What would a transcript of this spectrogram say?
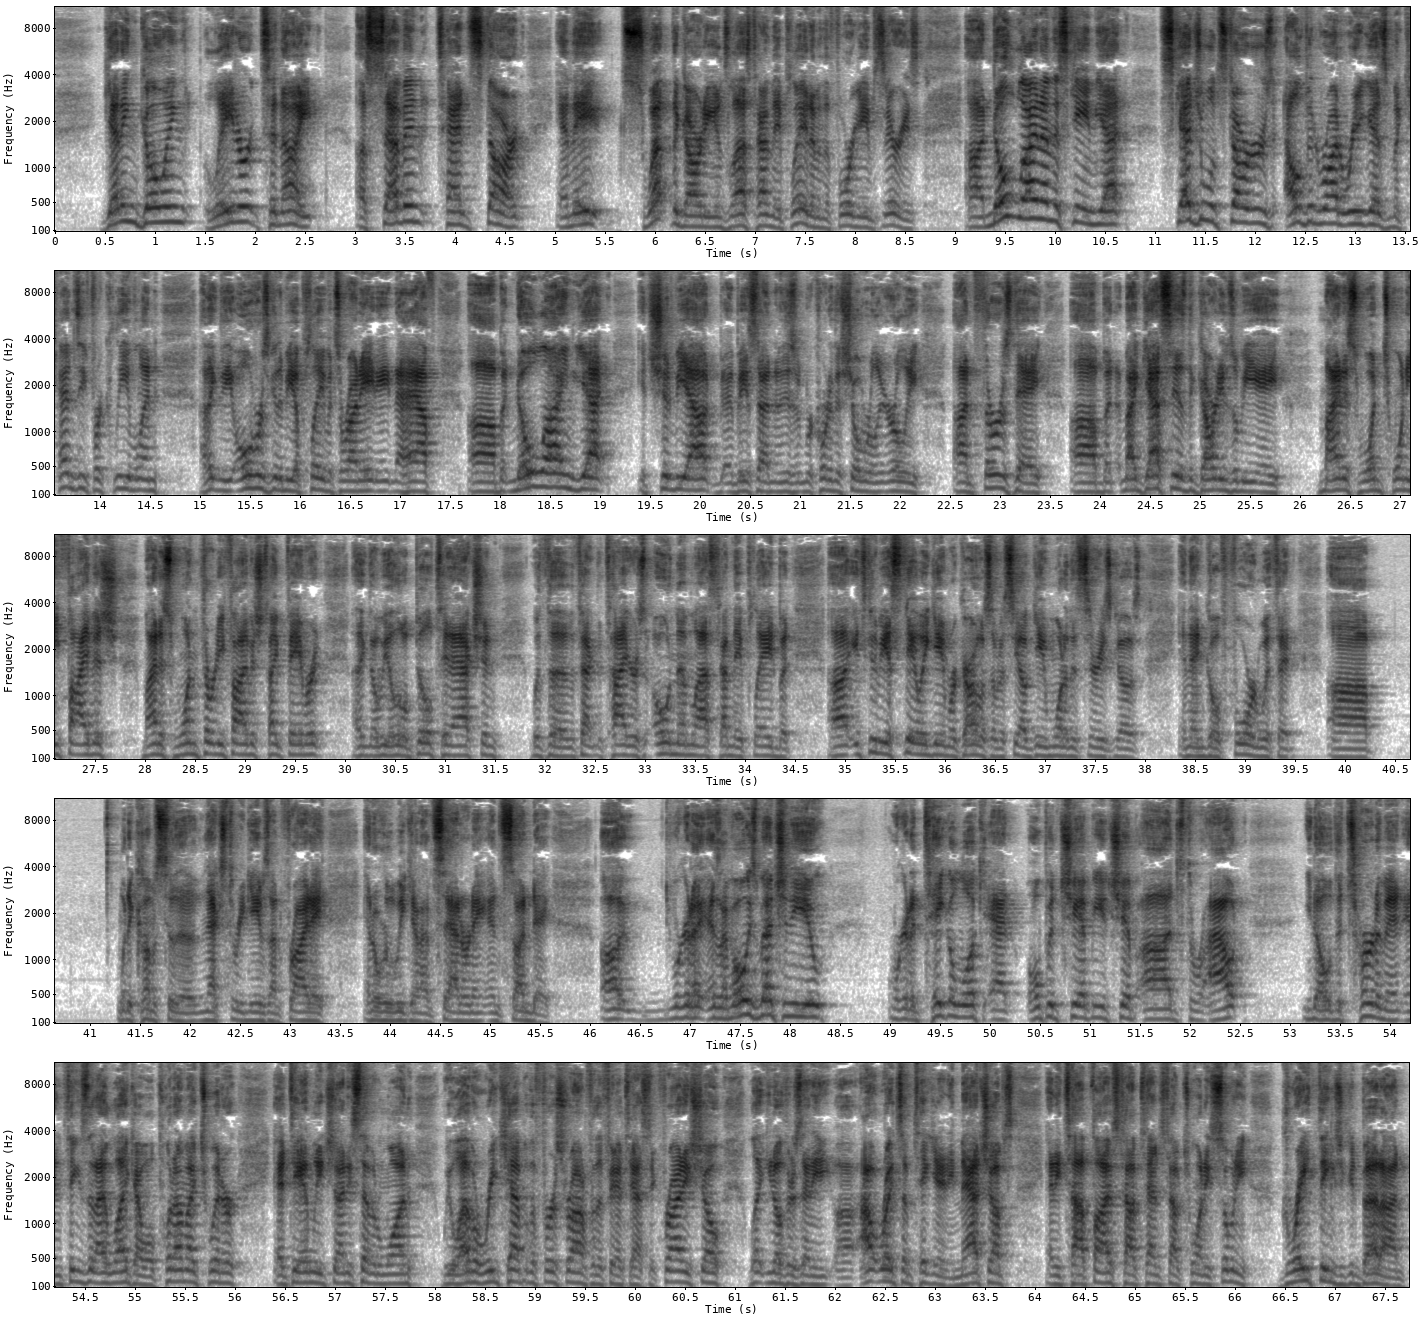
getting going later tonight, a 7 10 start and they swept the Guardians last time they played them in the four game series. Uh, no line on this game yet. Scheduled starters Elvin Rodriguez, McKenzie for Cleveland. I think the over is going to be a play if it's around eight, eight and a half. Uh, but no line yet. It should be out based on this recording the show really early on Thursday. Uh, but my guess is the Guardians will be a minus 125 ish, minus 135 ish type favorite. I think there'll be a little built in action with the, the fact the Tigers owned them last time they played. But uh, it's going to be a stay away game regardless. I'm going to see how game one of this series goes and then go forward with it uh, when it comes to the next three games on Friday and over the weekend on Saturday and Sunday. Uh, we're going to, as I've always mentioned to you, we're going to take a look at Open Championship odds throughout you know, the tournament and things that I like, I will put on my Twitter at Dan Leach 971. We will have a recap of the first round for the Fantastic Friday show. Let you know if there's any uh, outrights I'm taking, any matchups, any top fives, top tens, top 20s. So many great things you can bet on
